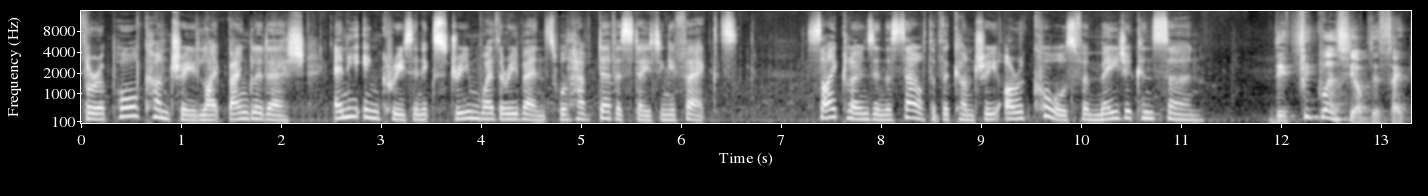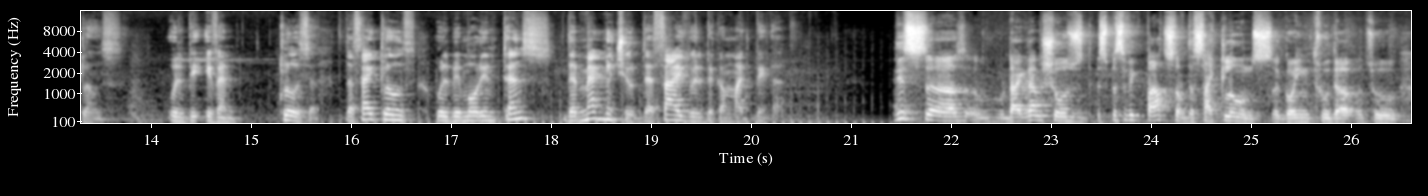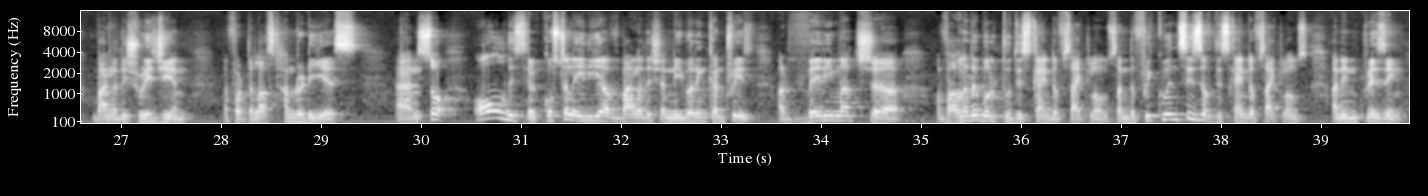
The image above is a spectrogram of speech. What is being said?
For a poor country like Bangladesh, any increase in extreme weather events will have devastating effects. Cyclones in the south of the country are a cause for major concern. The frequency of the cyclones will be even closer. The cyclones will be more intense, their magnitude, their size will become much bigger. This uh, diagram shows specific parts of the cyclones going through the through Bangladesh region for the last hundred years. And so all this uh, coastal area of Bangladesh and neighboring countries are very much uh, vulnerable to this kind of cyclones, and the frequencies of this kind of cyclones are increasing.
